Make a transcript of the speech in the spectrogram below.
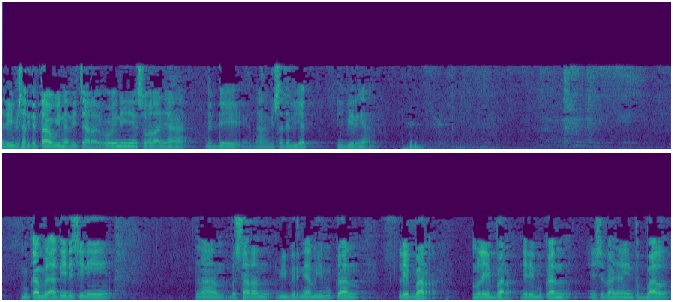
Jadi bisa diketahui nanti cara, oh ini suaranya gede, nah bisa dilihat bibirnya. Bukan berarti di sini, nah besaran bibirnya begini bukan lebar, melebar. Jadi bukan istilahnya yang tebal,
